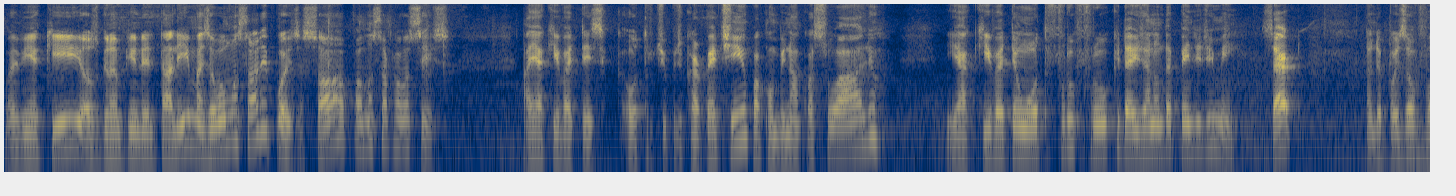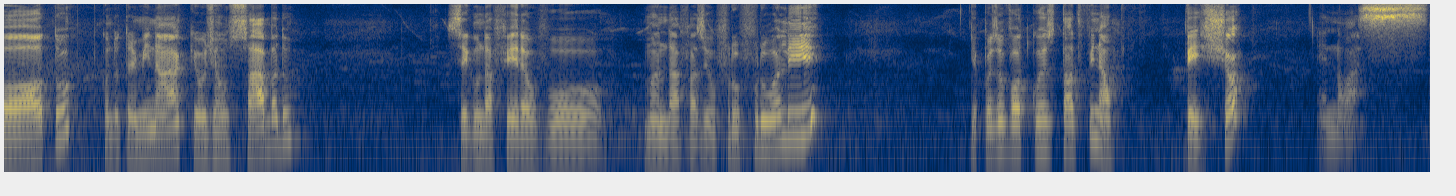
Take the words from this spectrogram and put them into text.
Vai vir aqui, ó, os grampinhos dele tá ali Mas eu vou mostrar depois, é só pra mostrar pra vocês Aí aqui vai ter esse outro tipo de carpetinho para combinar com o assoalho. E aqui vai ter um outro frufru que daí já não depende de mim, certo? Então depois eu volto quando eu terminar, que hoje é um sábado. Segunda-feira eu vou mandar fazer o frufru ali. Depois eu volto com o resultado final. Fechou? É nóis.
